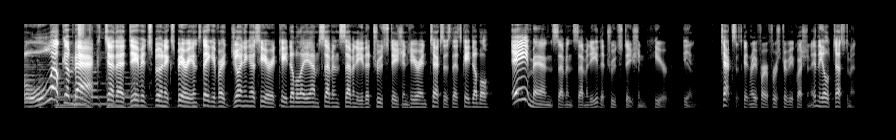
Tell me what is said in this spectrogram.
Oh. Welcome back to the David Spoon Experience. Thank you for joining us here at KAAM 770, the truth station here in Texas. That's KAAM 770, the truth station here in Texas. Getting ready for our first trivia question. In the Old Testament,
